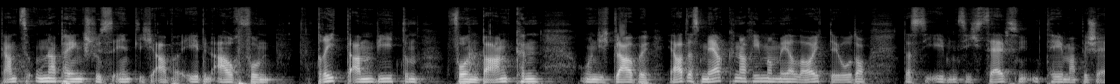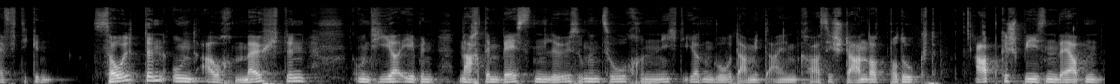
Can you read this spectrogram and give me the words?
ganz unabhängig schlussendlich aber eben auch von Drittanbietern, von Banken. Und ich glaube, ja, das merken auch immer mehr Leute, oder? Dass sie eben sich selbst mit dem Thema beschäftigen sollten und auch möchten und hier eben nach den besten Lösungen suchen, nicht irgendwo damit einem quasi Standardprodukt abgespiesen werden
